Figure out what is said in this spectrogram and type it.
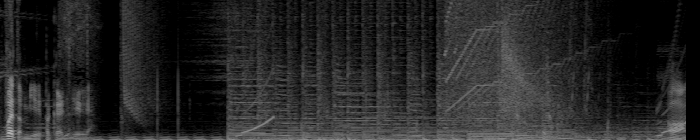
В этом мире, по крайней мере. О.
